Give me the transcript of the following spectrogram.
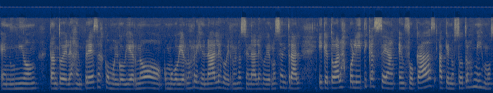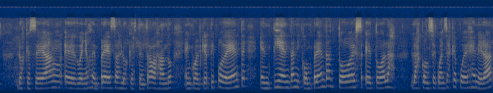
en unión tanto de las empresas como el gobierno, como gobiernos regionales, gobiernos nacionales, gobierno central, y que todas las políticas sean enfocadas a que nosotros mismos, los que sean eh, dueños de empresas, los que estén trabajando en cualquier tipo de ente, entiendan y comprendan todo eh, todas las las consecuencias que puede generar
